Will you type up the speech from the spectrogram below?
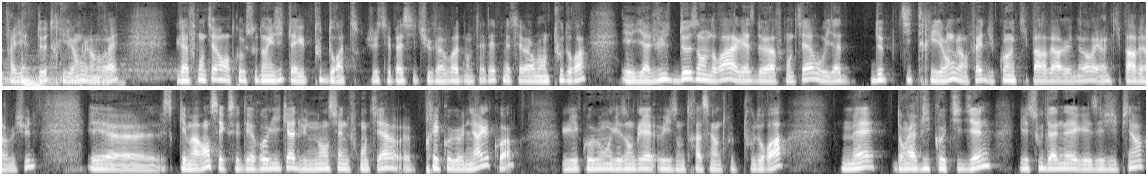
enfin, y a deux triangles en vrai. La frontière entre le Soudan et l'Égypte, elle est toute droite. Je sais pas si tu la vois dans ta tête, mais c'est vraiment tout droit. Et il y a juste deux endroits à l'est de la frontière où il y a deux petits triangles, en fait, du coup, un qui part vers le nord et un qui part vers le sud. Et euh, ce qui est marrant, c'est que c'est des reliquats d'une ancienne frontière euh, précoloniale, quoi. Les colons, les Anglais, eux, ils ont tracé un truc tout droit. Mais dans la vie quotidienne, les Soudanais et les Égyptiens,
